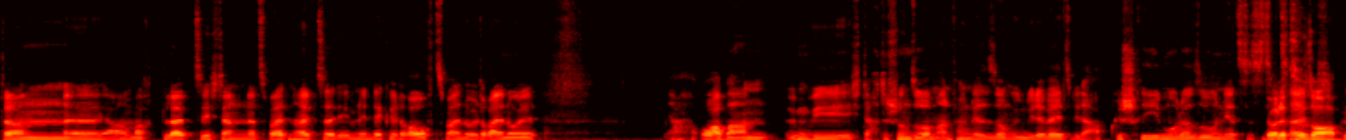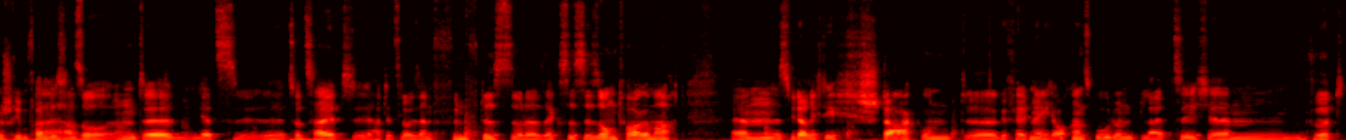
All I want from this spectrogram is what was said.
Dann äh, ja, macht Leipzig dann in der zweiten Halbzeit eben den Deckel drauf, 2-0, 3-0 ja, Orban irgendwie, ich dachte schon so am Anfang der Saison irgendwie, der wäre jetzt wieder abgeschrieben oder so und jetzt ist Der war letzte Zeit, Saison abgeschrieben, fand ich. Also und äh, jetzt äh, zur Zeit hat jetzt glaube ich sein fünftes oder sechstes Saisontor gemacht. Ähm, ist wieder richtig stark und äh, gefällt mir eigentlich auch ganz gut. Und Leipzig ähm, wird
